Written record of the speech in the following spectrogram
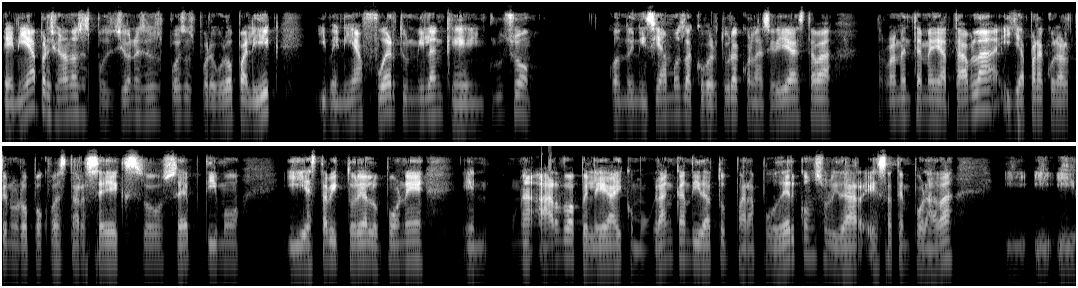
Venía presionando esas posiciones, esos puestos por Europa League y venía fuerte un Milan que incluso cuando iniciamos la cobertura con la Serie estaba normalmente a media tabla y ya para colarte en Europa va a estar sexto, séptimo y esta victoria lo pone en una ardua pelea y como gran candidato para poder consolidar esa temporada y,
